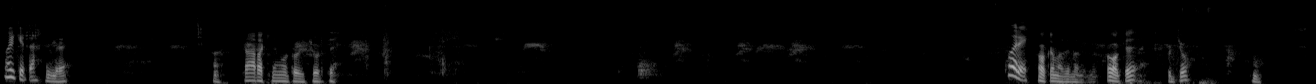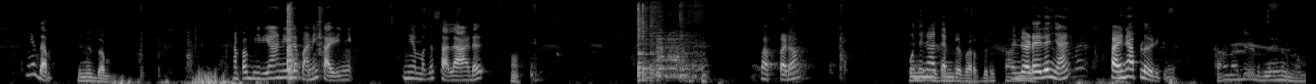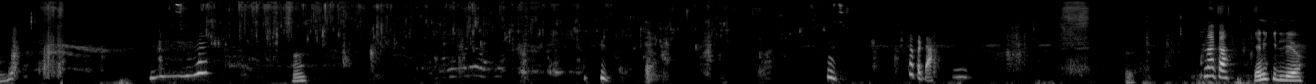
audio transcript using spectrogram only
ഒഴിക്കട്ടെ അല്ലേ? ആ കാറൊക്കെ അങ്ങോട്ട് ഒഴിച്ചു കൊടുത്തേ. പോരെ. ഓക്കെ മതി മതി ഓക്കെ പിടിച്ചോ. ഇതാ ഇനി ദം. അപ്പൊ ബിരിയാണിയുടെ പണി കഴിഞ്ഞു. ഇനി നമുക്ക് സലാഡ്. പപ്പടം ഇതിനകത്ത് എന്റെ ഇടയിൽ ഞാൻ പൈനാപ്പിൾ ഒഴിക്കുന്നു. കാണലിടുന്നതിന് മുമ്പ് എനിക്കില്ലയോ.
